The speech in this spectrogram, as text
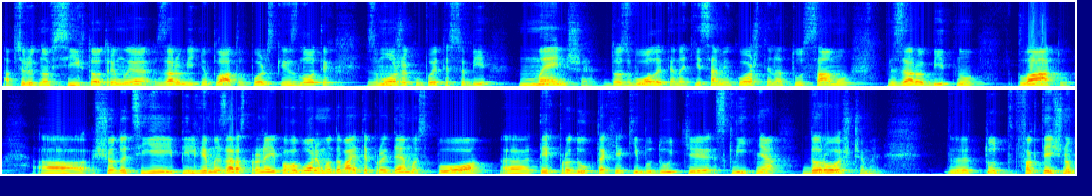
абсолютно всі, хто отримує заробітну плату в польських злотих, зможе купити собі менше, дозволити на ті самі кошти, на ту саму заробітну. Е, Щодо цієї пільги, ми зараз про неї поговоримо. Давайте пройдемось по е, тих продуктах, які будуть е, з квітня дорожчими. Тут фактично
